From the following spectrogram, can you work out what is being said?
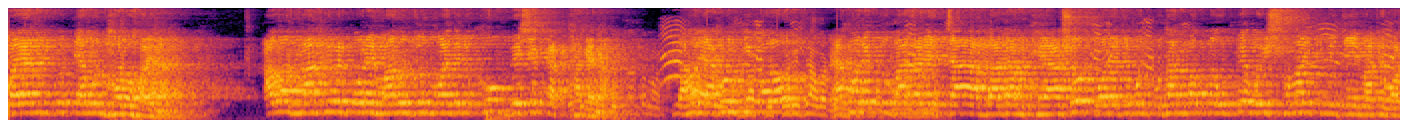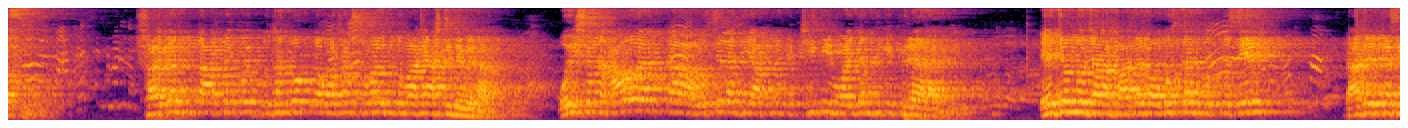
বয়ান তো তেমন ভালো হয় না। আবার মাগরিবের পরে মানুষজন ময়দানে খুব বেশি একটা থাকে না। তাহলে এখন কি করো? এখন একটু বাজারে চা, বাদাম খেয়ে আসো, পরে যখন প্রধান বক্তা উঠবে, ওই সময় তুমি যে মাঠে বসো। শয়তান কিন্তু আপনাকে ওই প্রধান বক্তা বসার সময় কিন্তু মাঠে আসতে দেবে না। ওই সময় আরও একটা ওসিলা দিয়ে আপনাকে ঠিকই ময়দান থেকে ফিরে রাখবে এই জন্য যারা বাজারে অবস্থান করতেছেন, তাদের কাছে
